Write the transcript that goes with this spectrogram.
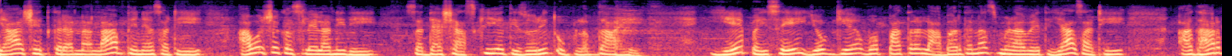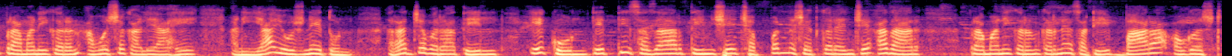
या शेतकऱ्यांना लाभ देण्यासाठी आवश्यक असलेला निधी सध्या शासकीय तिजोरीत उपलब्ध आहे. हे पैसे योग्य व पात्र लाभार्थ्यांनाच मिळावेत यासाठी आधार प्रमाणीकरण आवश्यक आले आहे आणि या योजनेतून राज्यभरातील एकूण तेहतीस हजार तीनशे छप्पन्न शेतकऱ्यांचे आधार प्रमाणीकरण करण्यासाठी बारा ऑगस्ट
